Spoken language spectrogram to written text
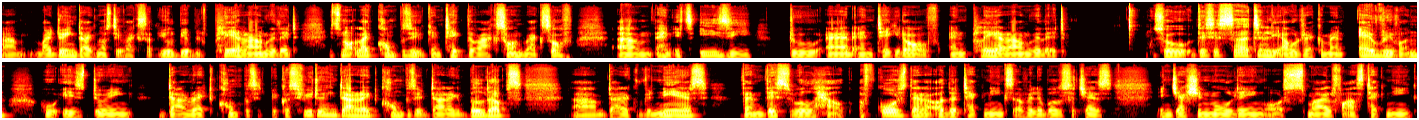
um, by doing diagnostic wax up, you'll be able to play around with it. It's not like composite; you can take the wax on, wax off, um, and it's easy to add and take it off and play around with it. So this is certainly I would recommend everyone who is doing direct composite because if you're doing direct composite, direct buildups, um, direct veneers, then this will help. Of course, there are other techniques available, such as injection molding or smile fast technique,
